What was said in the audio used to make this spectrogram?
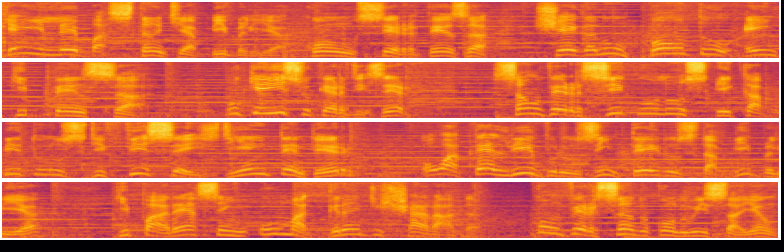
Quem lê bastante a Bíblia, com certeza chega num ponto em que pensa: o que isso quer dizer? São versículos e capítulos difíceis de entender, ou até livros inteiros da Bíblia que parecem uma grande charada. Conversando com Luiz Saião,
